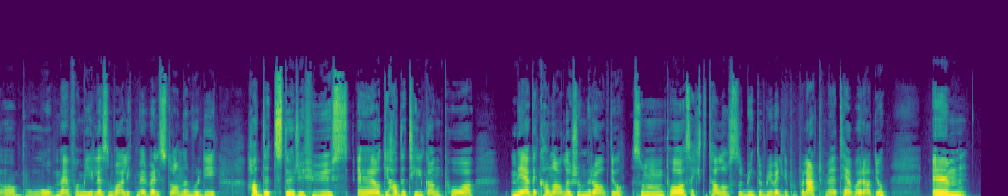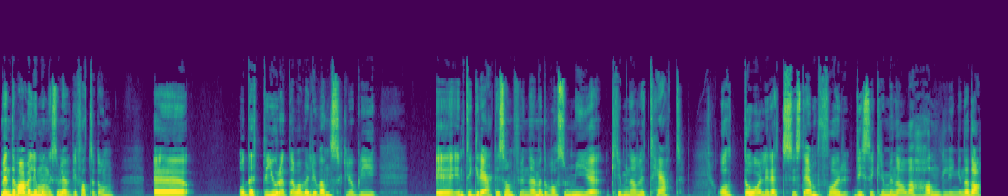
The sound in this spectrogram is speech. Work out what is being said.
å bo med en familie som var litt mer velstående, hvor de hadde et større hus, uh, og de hadde tilgang på mediekanaler som radio, som på 60-tallet også begynte å bli veldig populært med TV og radio. Um, men det var veldig mange som levde i fattigdom. Uh, og dette gjorde at det var veldig vanskelig å bli uh, integrert i samfunnet, men det var så mye kriminalitet og et dårlig rettssystem for disse kriminale handlingene, da.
